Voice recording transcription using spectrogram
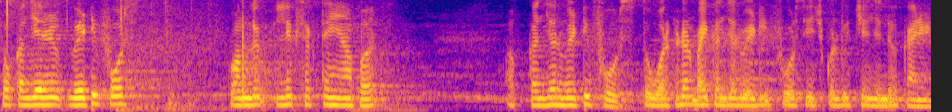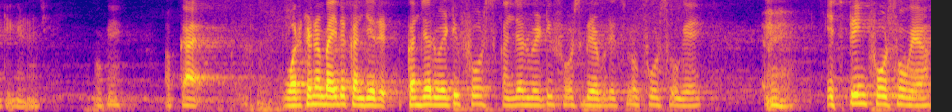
so conservative force को हम लोग लिख सकते हैं यहाँ पर। अब कंजर्वेटिव फोर्स तो work done by conservative force equal to change in the kinetic energy okay अब का work done by the conservative force conservative force gravitational force हो गए। स्प्रिंग फोर्स हो गया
